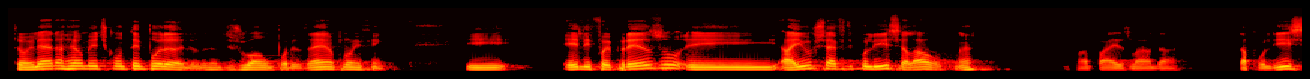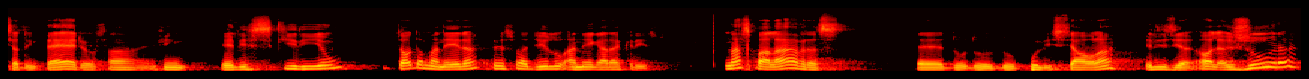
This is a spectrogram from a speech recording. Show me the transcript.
Então ele era realmente contemporâneo né, de João, por exemplo, enfim. E ele foi preso e aí o chefe de polícia lá, o, né, o rapaz lá da, da polícia, do império, sabe? enfim, eles queriam, de toda maneira, persuadi-lo a negar a Cristo. Nas palavras é, do, do, do policial lá, ele dizia, olha, jura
